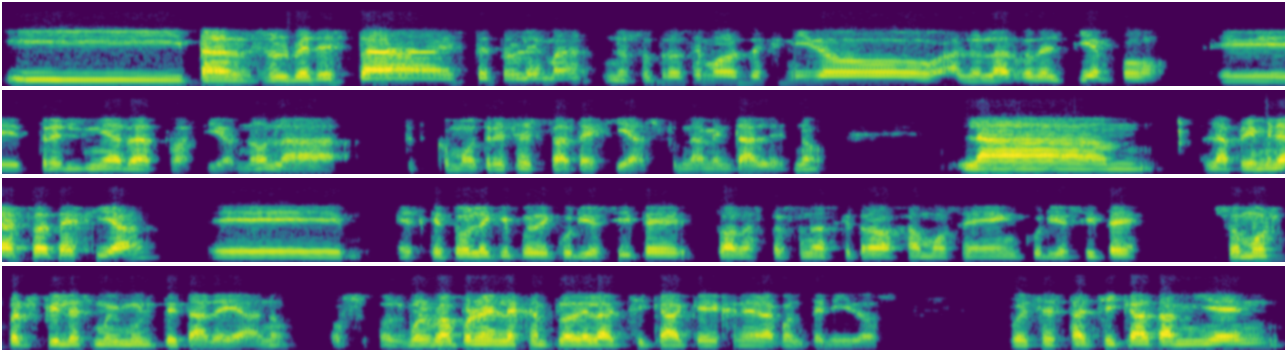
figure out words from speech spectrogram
y para resolver esta, este problema, nosotros hemos definido a lo largo del tiempo eh, tres líneas de actuación, ¿no? La, como tres estrategias fundamentales, ¿no? La, la primera estrategia eh, es que todo el equipo de Curiosite, todas las personas que trabajamos en Curiosite, somos perfiles muy multitarea, ¿no? Os, vuelvo a poner el ejemplo de la chica que genera contenidos. Pues esta chica también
